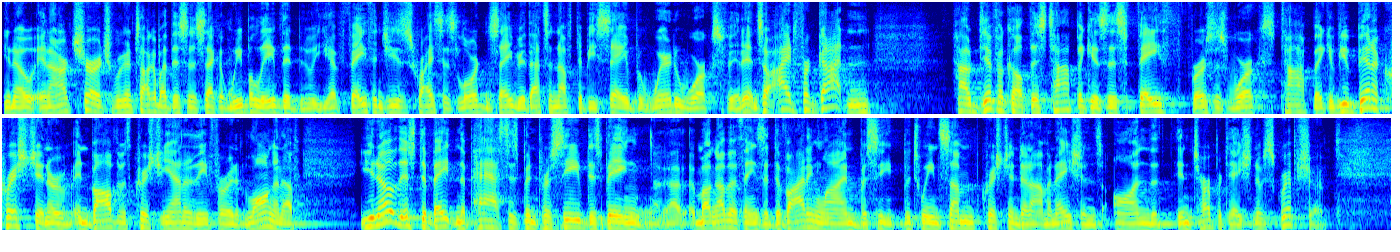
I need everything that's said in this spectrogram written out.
You know, in our church, we're going to talk about this in a second. We believe that you have faith in Jesus Christ as Lord and Savior. That's enough to be saved, but where do works fit in? So, I'd forgotten how difficult this topic is this faith versus works topic. If you've been a Christian or involved with Christianity for long enough, you know this debate in the past has been perceived as being, uh, among other things, a dividing line between some Christian denominations on the interpretation of Scripture.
